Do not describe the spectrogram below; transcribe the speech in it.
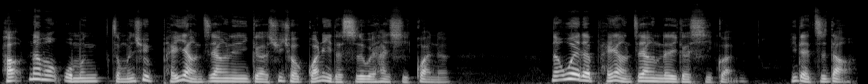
好，那么我们怎么去培养这样的一个需求管理的思维和习惯呢？那为了培养这样的一个习惯，你得知道，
